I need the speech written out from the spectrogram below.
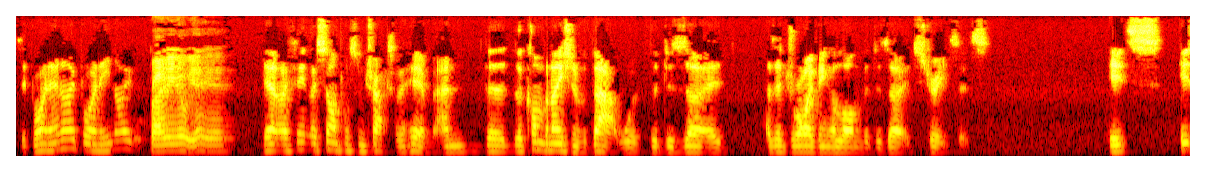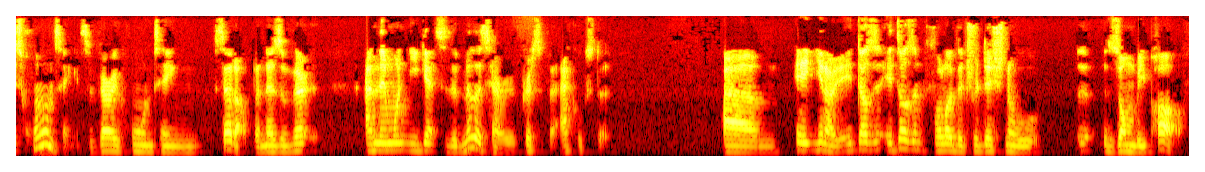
Is it Brian Eno? Brian Eno? Brian, know, yeah, yeah. Yeah, I think they sample some tracks for him, and the the combination of that with the deserted as they're driving along the deserted streets, it's it's it's haunting. It's a very haunting setup, and there's a very and then when you get to the military with Christopher Eccleston, um, it you know it doesn't it doesn't follow the traditional uh, zombie path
